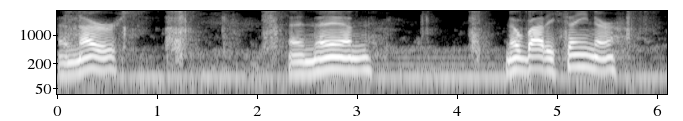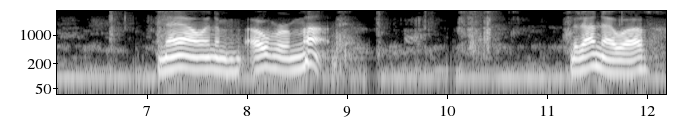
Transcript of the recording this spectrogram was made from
a nurse, and then nobody seen her now in over a month that I know of.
